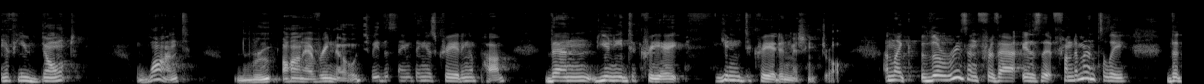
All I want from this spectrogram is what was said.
if you don't want root on every node to be the same thing as creating a pod, then you need to create, you need to create admission control. And like the reason for that is that fundamentally the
